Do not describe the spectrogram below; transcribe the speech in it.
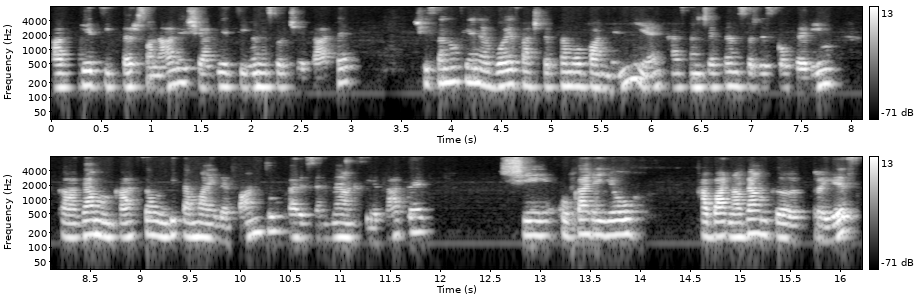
a vieții personale și a vieții în societate și să nu fie nevoie să așteptăm o pandemie ca să începem să descoperim că aveam în casă un dita mai elefantul care se numea anxietate și cu care eu habar n-aveam că trăiesc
